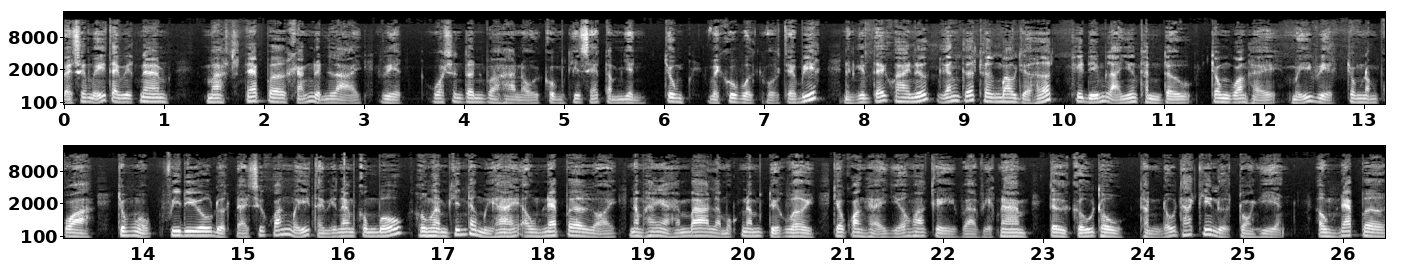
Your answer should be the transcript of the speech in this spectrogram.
Đại sứ Mỹ tại Việt Nam, Mark Snapper khẳng định lại việc Washington và Hà Nội cùng chia sẻ tầm nhìn chung về khu vực và cho biết nền kinh tế của hai nước gắn kết hơn bao giờ hết khi điểm lại những thành tựu trong quan hệ Mỹ-Việt trong năm qua. Trong một video được Đại sứ quán Mỹ tại Việt Nam công bố hôm 29 tháng 12, ông Nepper gọi năm 2023 là một năm tuyệt vời cho quan hệ giữa Hoa Kỳ và Việt Nam, từ cựu thù thành đối tác chiến lược toàn diện. Ông Nepper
